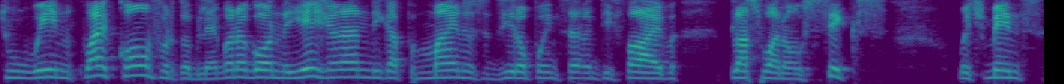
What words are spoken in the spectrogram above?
to win quite comfortably. I'm going to go on the Asian handicap minus 0.75 plus 106, which means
